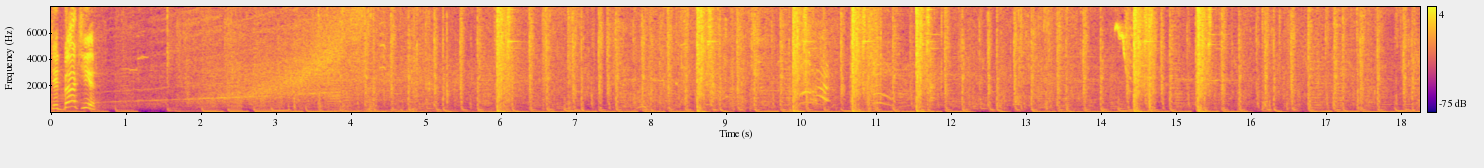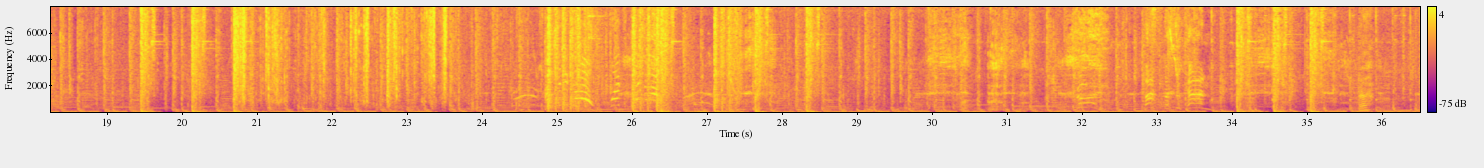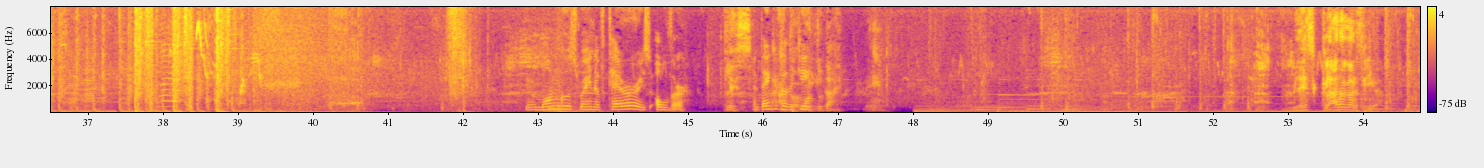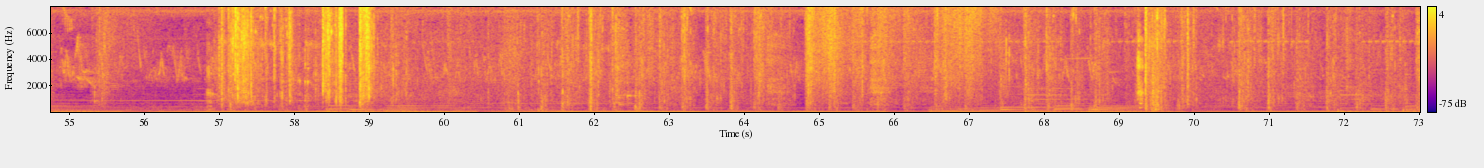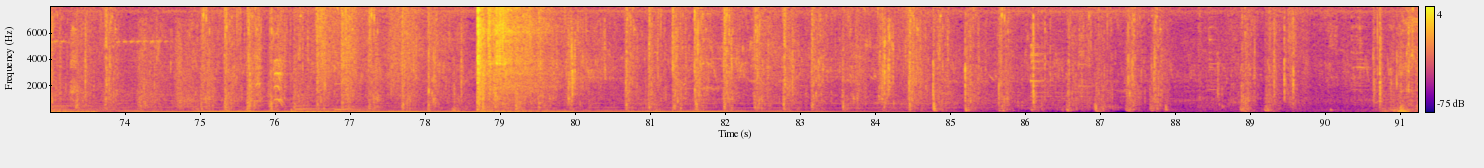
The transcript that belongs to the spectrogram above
Get back here! Your mongoose reign of terror is over. Please. And thank you for the I key. want to die. Bless Clara Garcia.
